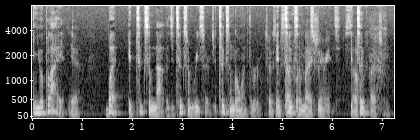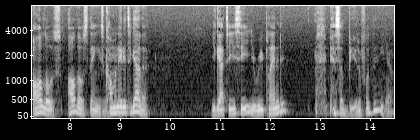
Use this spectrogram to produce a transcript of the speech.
and you apply it. Yeah. But it took some knowledge, it took some research, it took some going through, Took some it took some experience, it took all those all those things Mhm. culminated together. You got to your seed, you replanted it. It's a beautiful thing. Yep.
